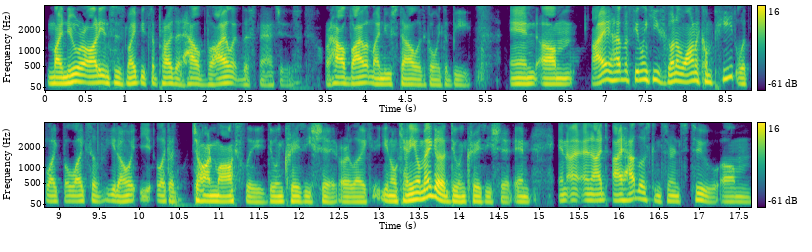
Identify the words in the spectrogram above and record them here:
My newer audiences might be surprised at how violent this match is, or how violent my new style is going to be. And um, I have a feeling he's going to want to compete with like the likes of you know like a Jon Moxley doing crazy shit, or like you know Kenny Omega doing crazy shit. And and I and I I have those concerns too. Um,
